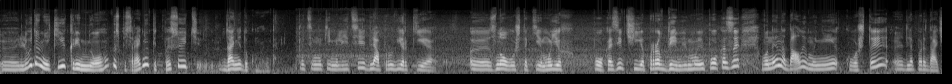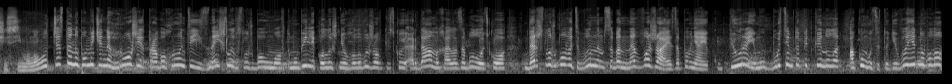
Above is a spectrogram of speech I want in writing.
е, людям, які крім нього безпосередньо підписують дані документи. Працівники міліції для провірки е, знову ж таки моїх показів, чи є правдиві мої покази, вони надали мені кошти е, для передачі Сімонову. Частину помічених грошей правоохоронці й знайшли в службовому автомобілі колишнього голови Жовківської РДА Михайла Заболоцького. Держслужбовець винним себе не вважає, запевняє, купюри йому буцімто підкинули, а кому це тоді вигідно було,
